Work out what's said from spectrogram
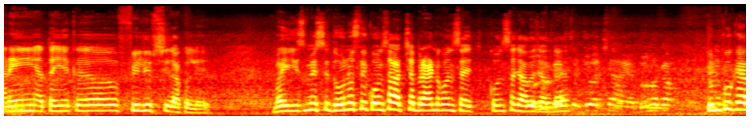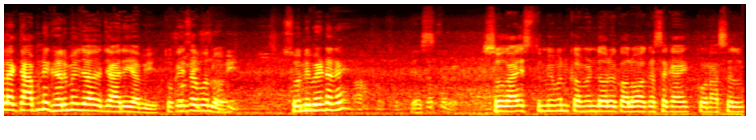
आणि आता एक फिलिप्सची दाखवली आहे. भाई इसमें से दोनों से कौन सा अच्छा ब्रांड कौन सा है कौन सा ज़्यादा चलता है? जो अच्छा है दोनों का तुमको क्या लगता है? आपने घर में जा, जा रही है अभी? तो कैसा बोलो? सोनी। बेटर आहे येस सो गाईज तुम्ही पण कमेंटद्वारे कळवा कसं काय कोण असेल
